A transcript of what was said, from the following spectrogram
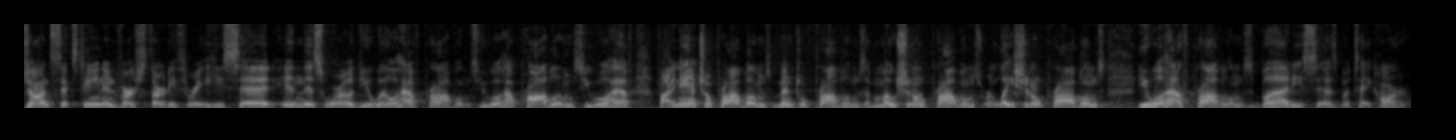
John 16 and verse 33, he said, In this world you will have problems. You will have problems. You will have financial problems, mental problems, emotional problems, relational problems. You will have problems, but he says, But take heart.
